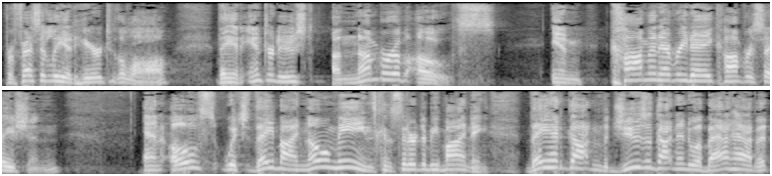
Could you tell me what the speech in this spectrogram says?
professedly adhered to the law, they had introduced a number of oaths in common everyday conversation and oaths which they by no means considered to be binding. They had gotten, the Jews had gotten into a bad habit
